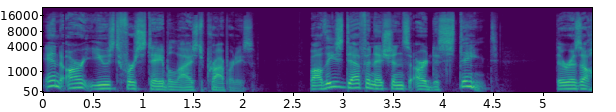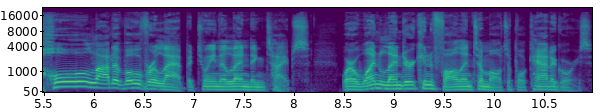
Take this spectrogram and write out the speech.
and aren't used for stabilized properties. While these definitions are distinct, there is a whole lot of overlap between the lending types, where one lender can fall into multiple categories.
